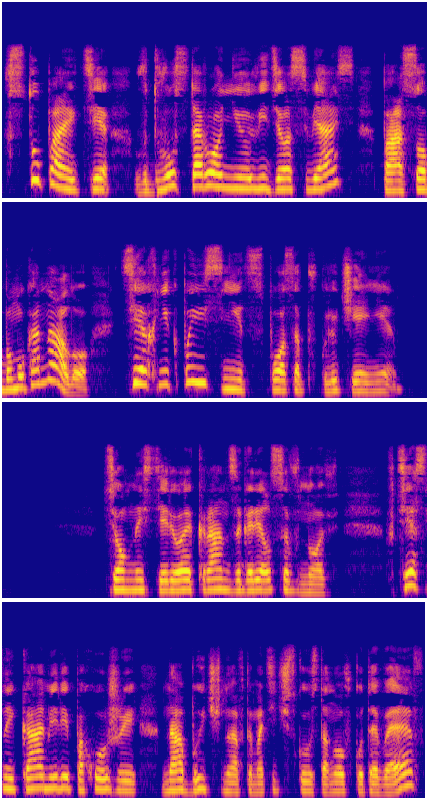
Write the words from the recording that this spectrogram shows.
Вступайте в двустороннюю видеосвязь по особому каналу. Техник пояснит способ включения. Темный стереоэкран загорелся вновь. В тесной камере, похожей на обычную автоматическую установку ТВФ,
